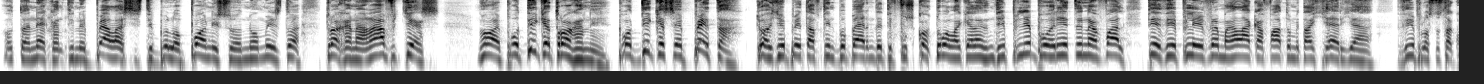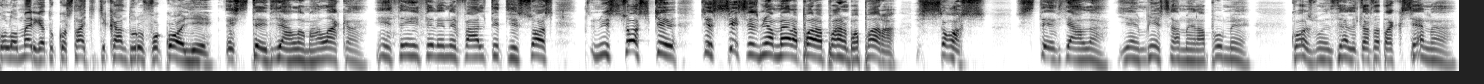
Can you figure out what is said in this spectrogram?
Όταν έκανε την επέλαση στην Πελοπόννησο νομίζεις τρώγαν αράβικες; Όχι, ποντίκια τρώγανε. Ποντίκια σε πίτα. Και όχι πίτα αυτή που παίρνετε τη φουσκωτούλα και λένε διπλή μπορείτε να βάλει. Τι διπλή βρε μαλάκα φάτο με τα χέρια. Δίπλο στο στα κολομέρια του Κωστάκη και κάνει του ρουφοκόλλη. Εστέ διάλα μαλάκα. Ε, δεν ήθελε να βάλετε τη σως. Μη σως και, και εσείς μια μέρα παραπάνω παπάρα. Σως. Στε διάλα. Γεμίσαμε να πούμε. Κόσμο δεν θέλετε αυτά τα ξένα.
